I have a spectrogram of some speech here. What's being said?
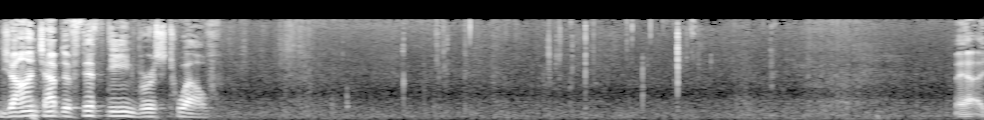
John chapter 15, verse 12. Uh,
